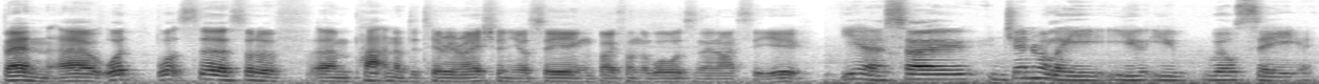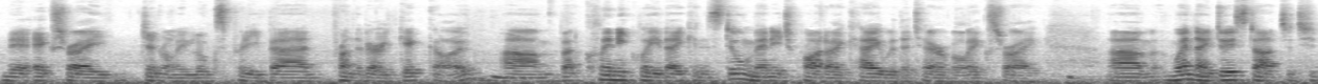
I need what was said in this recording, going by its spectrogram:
Ben, uh, what what's the sort of um, pattern of deterioration you're seeing both on the wards and in ICU? Yeah, so generally you, you will see their x ray generally looks pretty bad from the very get go, mm-hmm. um, but clinically they can still manage quite okay with a terrible x ray. Um, when they do start to t-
